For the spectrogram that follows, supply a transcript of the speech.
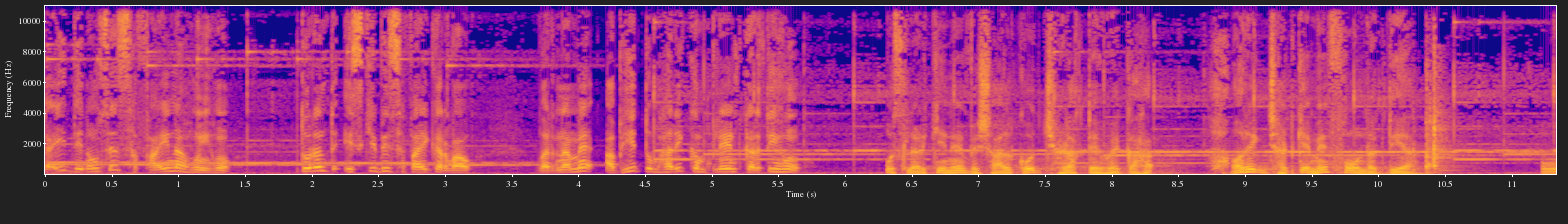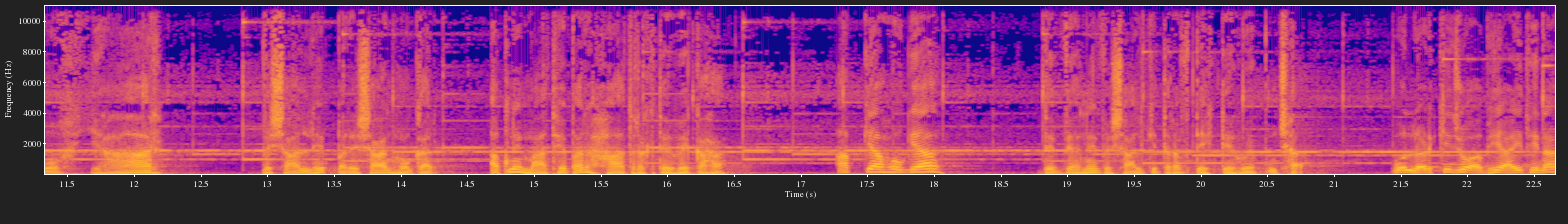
कई दिनों से सफ़ाई ना हुई हो। तुरंत इसकी भी सफ़ाई करवाओ, वरना मैं अभी तुम्हारी कंप्लेंट करती हूँ। उस लड़की ने विशाल को झड़कते हुए कहा और एक झटके में फ़ोन रख दिया। ओह, यार। विशाल ने परेशान होकर अपने माथे पर हाथ रखते हुए कहा, अब क्या हो गया? दिव्या ने विशाल की तरफ़ देखते हुए पूछा, वो लड़की जो अभी आई थी ना,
